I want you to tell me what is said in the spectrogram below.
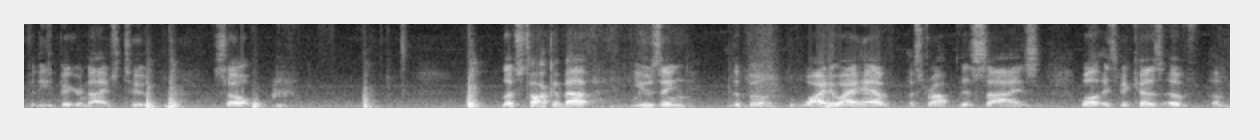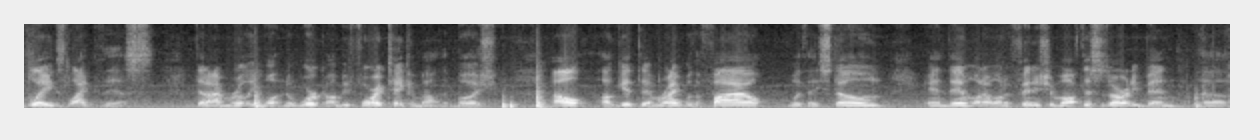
for these bigger knives too. So, let's talk about using the Boone. Why do I have a strop this size? Well, it's because of, of blades like this that I'm really wanting to work on before I take them out in the bush. I'll, I'll get them right with a file, with a stone, and then when I want to finish them off, this has already been, uh,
